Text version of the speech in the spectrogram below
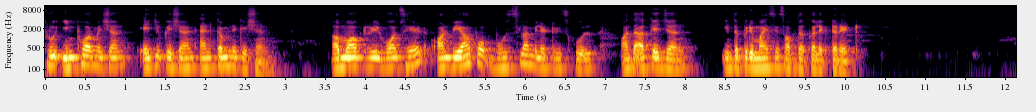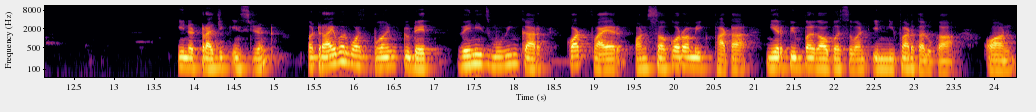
through information, education and communication. A mock drill was held on behalf of Bhosla Military School on the occasion in the premises of the collectorate. In a tragic incident, a driver was burned to death when his moving car caught fire on Sakoromik Phata near Pimpalgaon Baswant in Nifad Taluka on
